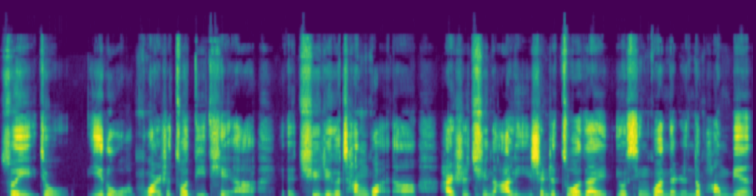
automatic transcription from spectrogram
所以就。一路，不管是坐地铁啊，呃，去这个场馆啊，还是去哪里，甚至坐在有新冠的人的旁边，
